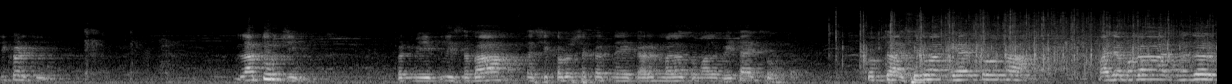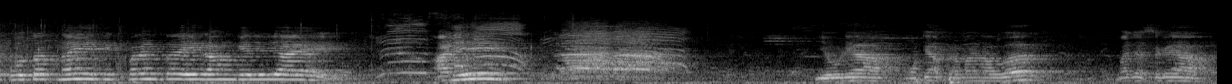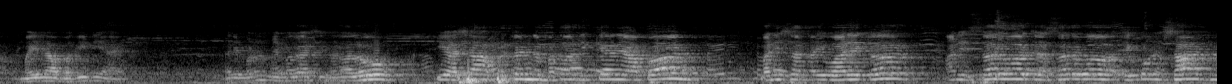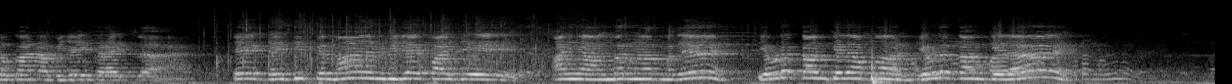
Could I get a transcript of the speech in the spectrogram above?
तिकडची. लातूरची. पण मी इथली सभा तशी करू शकत नाही कारण मला तुम्हाला भेटायचं होतं. तुमचा आशीर्वाद घ्यायचा होता. माझ्या बघा नजर पोचत नाही तिथपर्यंत ही राम गेलेली आहे. आणि एवढ्या मोठ्या प्रमाणावर माझ्या सगळ्या महिला भगिनी आहेत. आणि म्हणून मी मगाशी म्हणालो की अशा प्रचंड मताधिक्याने आपण मनीषाताई वाळेकर आणि सर्वच्या सर्व एकोणसाठ लोकांना विजयी करायचं एक दैदिप्यमान विजय पाहिजे. आणि या अंबरनाथमध्ये एवढं काम केलं आपण एवढं काम केलंय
